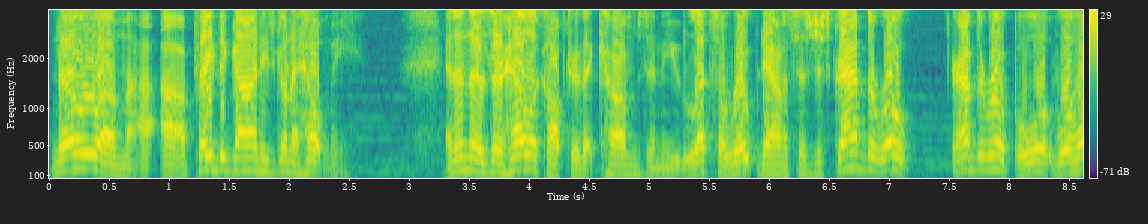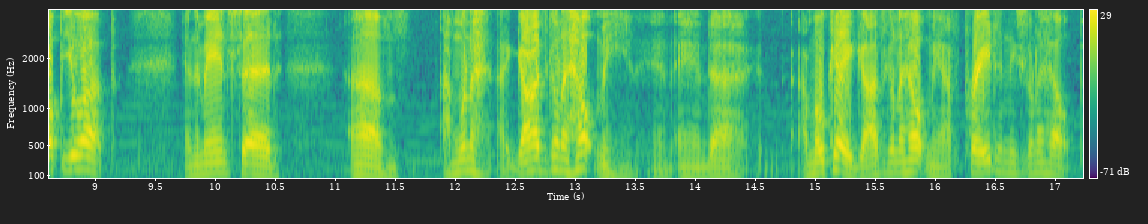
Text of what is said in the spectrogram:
"No, um, I, I prayed to God, He's going to help me." And then there's a helicopter that comes, and he lets a rope down and says, "Just grab the rope, grab the rope. We'll we'll help you up." And the man said, um, "I'm gonna, God's gonna help me, and and uh, I'm okay. God's gonna help me. I've prayed, and He's gonna help."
